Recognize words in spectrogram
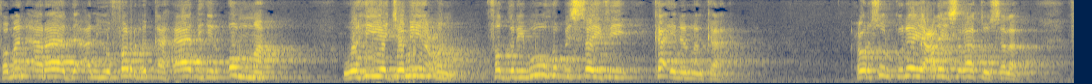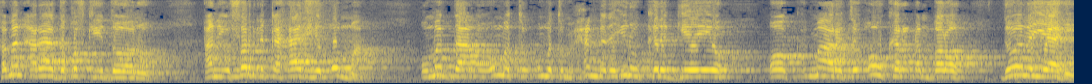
faman araada an yufariqa hadihi اlumma wa hiya jamiicun fadribuuhu bisayfi ka'inan man kaana. Wuxuu rasuulku leeyahy calayhi salaatu wasalaam faman araada qofkii doono an yufariqa hadihi اlumma ummaddan oo ummatu muxameda inuu kala geeyo oo maaragtay uu kala dhambalo doonayaahi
